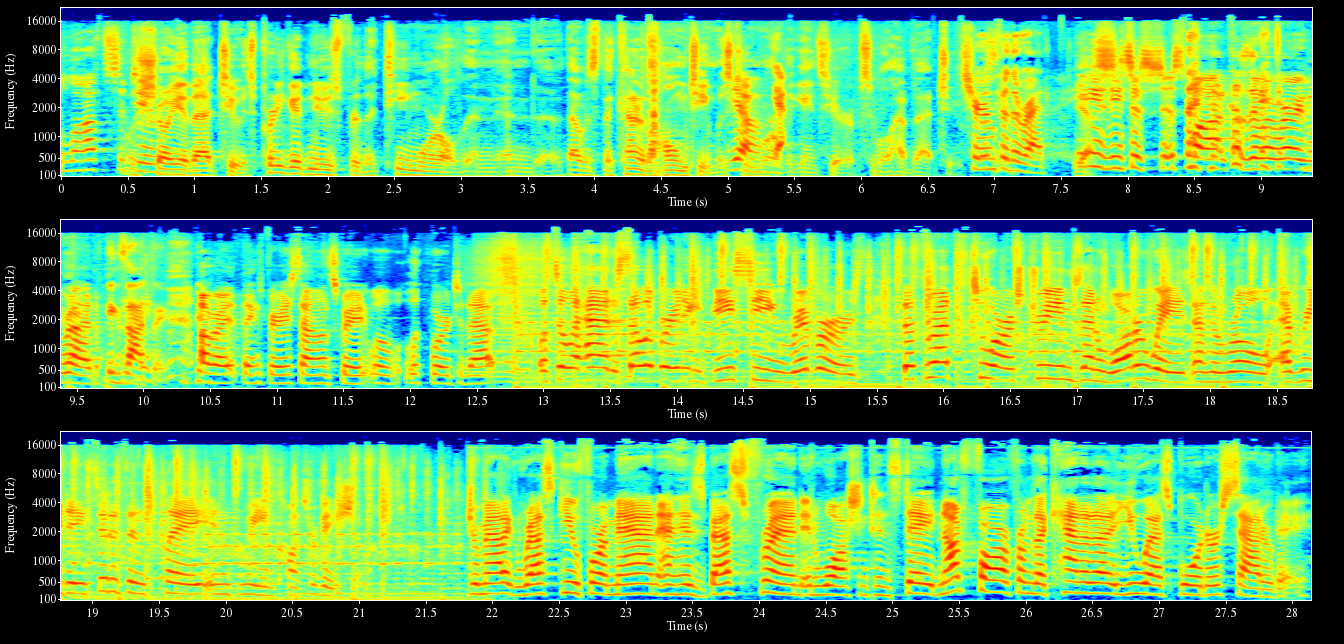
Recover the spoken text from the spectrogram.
lots to do. we'll do. show you that too. It's pretty good news for the team world, and and uh, that was the kind of the home team was Yeah. Team World Yeah. against Europe. So we'll have that too. Cheering for the red. Yes. Easy to spot because they were wearing red. exactly. All right, thanks, Barry. Sounds great. We'll look forward to that. Well, still ahead, celebrating BC rivers, the threats to our streams and waterways, and the role everyday citizens play in green conservation. Dramatic rescue for a man and his best friend in Washington state, not far from the Canada US border Saturday.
